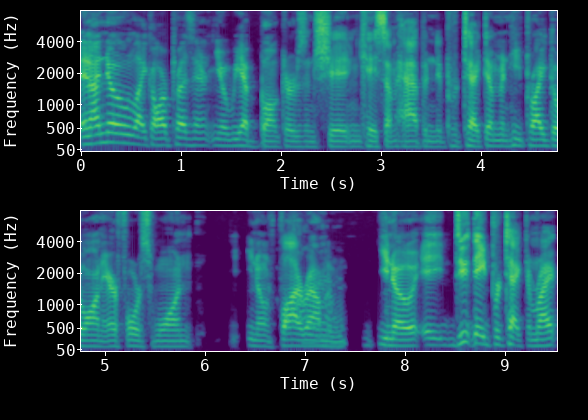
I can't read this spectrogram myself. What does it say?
and I know like our president, you know, we have bunkers and shit in case something happened to protect him, and he'd probably go on Air Force One, you know, and fly around the, you know, it, do they'd protect him, right?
